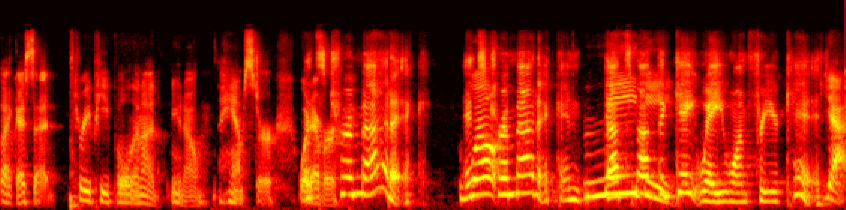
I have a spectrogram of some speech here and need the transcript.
Like I said, three people and a you know hamster, whatever. It's traumatic. It's Well, traumatic. And that's not the gateway you want for your kid. Yeah,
